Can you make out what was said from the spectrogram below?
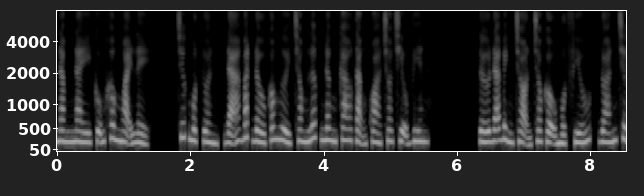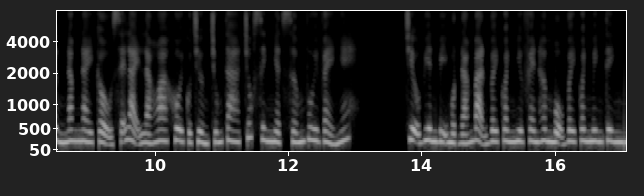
Năm nay cũng không ngoại lệ. Trước một tuần, đã bắt đầu có người trong lớp nâng cao tặng quà cho Triệu Viên. Tớ đã bình chọn cho cậu một phiếu, đoán chừng năm nay cậu sẽ lại là hoa khôi của trường chúng ta, chúc sinh nhật sớm vui vẻ nhé. Triệu viên bị một đám bạn vây quanh như fan hâm mộ vây quanh minh tinh,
